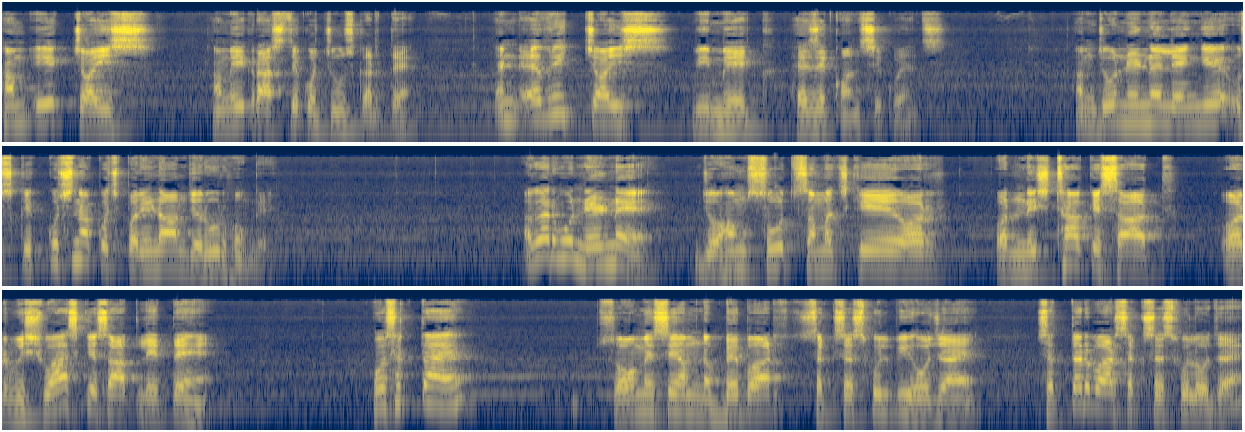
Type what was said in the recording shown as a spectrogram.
हम एक चॉइस हम एक रास्ते को चूज़ करते हैं। And every choice we make has a consequence हम जो निर्णय लेंगे, उसके कुछ ना कुछ परिणाम ज़रूर होंगे। अगर वो निर्णय जो हम सोच समझ के और और निष्ठा के साथ और विश्वास के साथ लेते हैं हो सकता है। सौ में से हम नब्बे बार सक्सेसफुल भी हो जाएँ, सत्तर बार सक्सेसफुल हो जाएँ,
